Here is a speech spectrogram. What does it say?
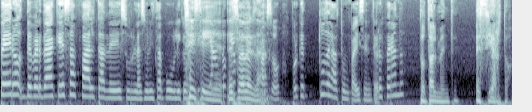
Pero de verdad que esa falta de su relacionista público. Sí, sí, Alejandro, ¿qué eso es lo verdad. pasó? Porque tú dejaste un país entero esperando. Totalmente. Es cierto.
